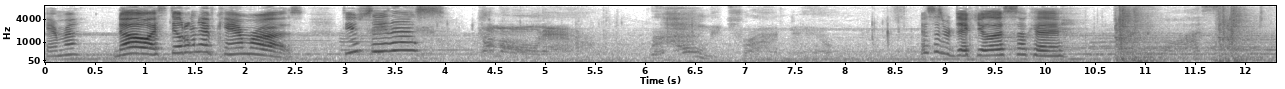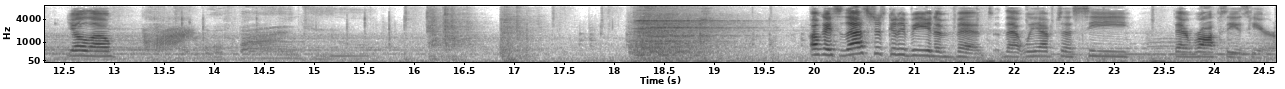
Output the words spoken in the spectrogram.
Camera? No, I still don't have cameras. Do you see this? This is ridiculous. Okay. YOLO. Okay, so that's just gonna be an event that we have to see that Roxy is here.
